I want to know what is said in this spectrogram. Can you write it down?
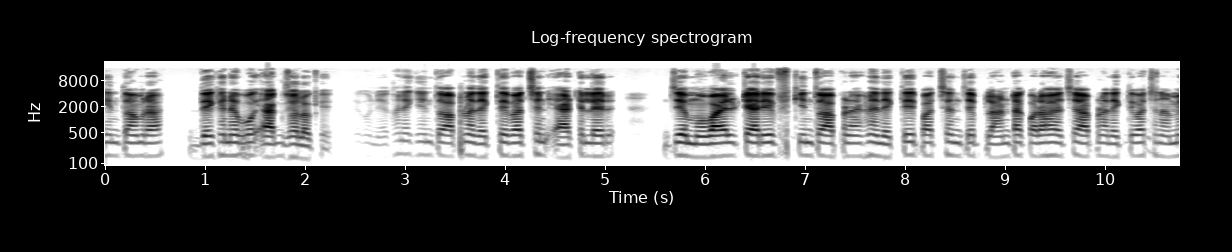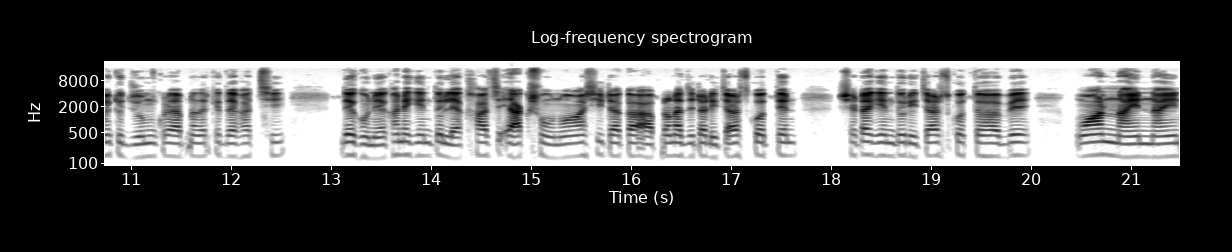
কিন্তু আমরা দেখে নেব এক ঝলকে। দেখুন, এখানে কিন্তু আপনারা দেখতে পাচ্ছেন এয়ারটেলের যে মোবাইল ট্যারিফ কিন্তু আপনারা এখানে দেখতেই পাচ্ছেন যে প্ল্যানটা করা হয়েছে। আপনারা দেখতে পাচ্ছেন, আমি একটু জুম করে আপনাদেরকে দেখাচ্ছি। দেখুন, এখানে কিন্তু লেখা আছে একশো উনআশি টাকা। আপনারা যেটা রিচার্জ করতেন, সেটা কিন্তু রিচার্জ করতে হবে। ওয়ান নাইন নাইন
